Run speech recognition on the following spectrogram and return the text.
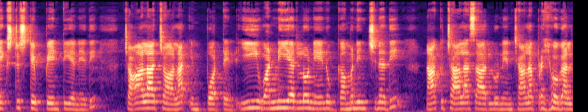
నెక్స్ట్ స్టెప్ ఏంటి అనేది చాలా చాలా ఇంపార్టెంట్. ఈ వన్ ఇయర్లో నేను గమనించినది నాకు చాలాసార్లు నేను చాలా ప్రయోగాలు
